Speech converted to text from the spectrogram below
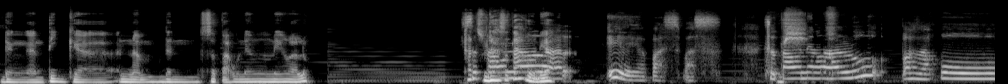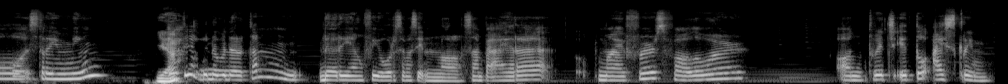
dengan tiga enam dan setahun yang yang lalu kan sudah setahun ya? iya ya pas pas. Setahun yang lalu pas aku streaming ya? itu ya bener-bener kan dari yang viewers masih nol. Sampai akhirnya my first follower on Twitch itu ice cream.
